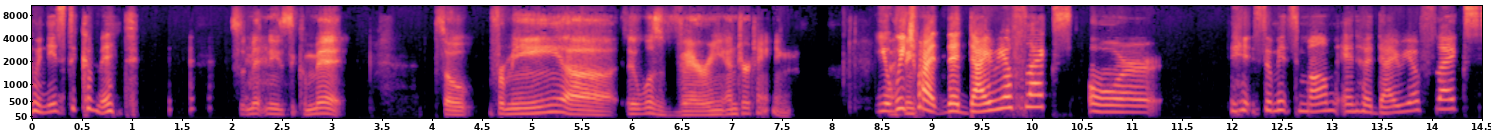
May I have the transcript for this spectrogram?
who needs to commit. Sumit needs to commit so for me uh it was very entertaining You I which part? The diarrhea flex or Sumit's mom and her diarrhea flex?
